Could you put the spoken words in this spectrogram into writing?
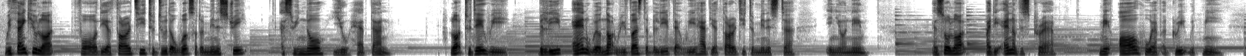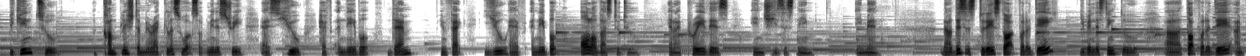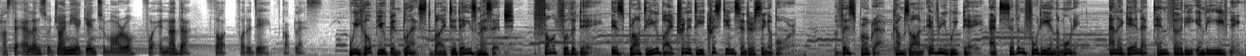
We thank you, Lord, for the authority to do the works of the ministry as we know you have done. Lord, today we believe and will not reverse the belief that we have the authority to minister in your name. And so, Lord, by the end of this prayer, may all who have agreed with me begin to accomplish the miraculous works of ministry as you have enabled them. In fact, you have enabled all of us to do. And I pray this in Jesus' name. Amen. Now, this is today's thought for the day. You've been listening to uh, Thought for the Day. I'm Pastor Alan, so join me again tomorrow for another Thought for the Day. God bless. We hope you've been blessed by today's message. Thought for the Day is brought to you by Trinity Christian Center Singapore. This program comes on every weekday at 7:40 in the morning and again at 10:30 in the evening.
